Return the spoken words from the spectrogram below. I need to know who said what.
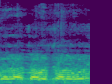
Speaker 1: টাকা চালো চালো করে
